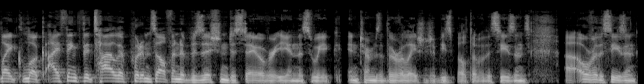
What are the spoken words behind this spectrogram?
Like, look, I think that Tyler put himself in a position to stay over Ian this week in terms of the relationship he's built over the seasons, uh, over the season.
